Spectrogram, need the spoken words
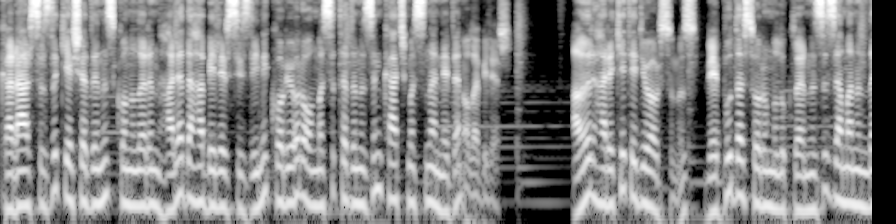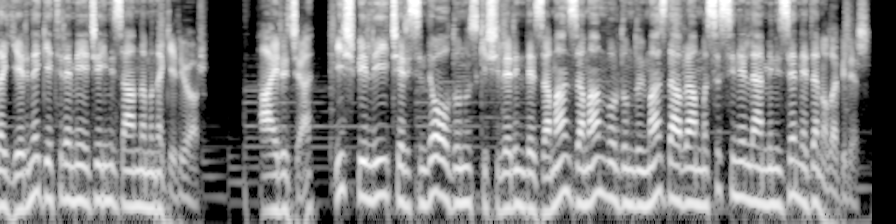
kararsızlık yaşadığınız konuların hala daha belirsizliğini koruyor olması tadınızın kaçmasına neden olabilir. Ağır hareket ediyorsunuz ve bu da sorumluluklarınızı zamanında yerine getiremeyeceğiniz anlamına geliyor. Ayrıca, işbirliği içerisinde olduğunuz kişilerin de zaman zaman vurdumduymaz davranması sinirlenmenize neden olabilir.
